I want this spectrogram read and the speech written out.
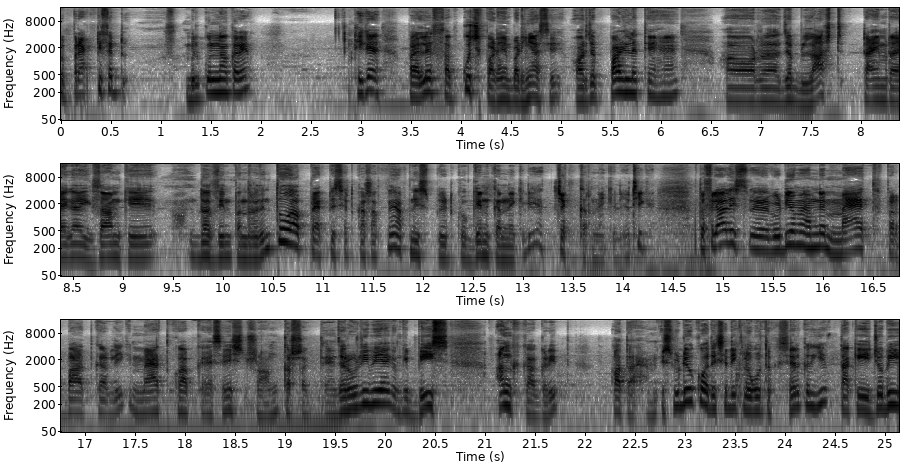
तो प्रैक्टिस सेट बिल्कुल ना करें। ठीक है? पहले सब कुछ पढ़ें बढ़िया से और जब पढ़ लेते हैं और जब लास्ट टाइम रहेगा एग्ज़ाम के दस दिन, पंद्रह दिन तो आप प्रैक्टिस सेट कर सकते हैं अपनी स्पीड को गेन करने के लिए चेक करने के लिए, ठीक है? तो फ़िलहाल इस वीडियो में हमने मैथ पर बात कर ली कि मैथ को आप कैसे स्ट्रांग कर सकते हैं। ज़रूरी भी है क्योंकि बीस अंक का गणित आता है। इस वीडियो को अधिक से अधिक लोगों तक शेयर करिए ताकि जो भी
